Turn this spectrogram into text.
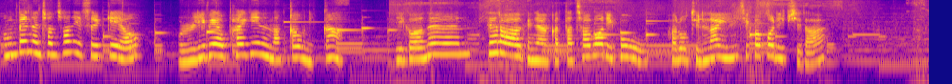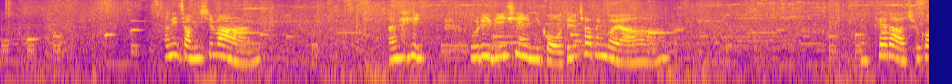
성배는 천천히 쓸게요. 볼리베어 팔기는 아까우니까 이거는 테라 그냥 갖다 쳐버리고 바로 뒷라인 찍어버립시다. 아니 잠시만. 아니 우리 리신 이거 어딜 찬 거야? 테라 죽어.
